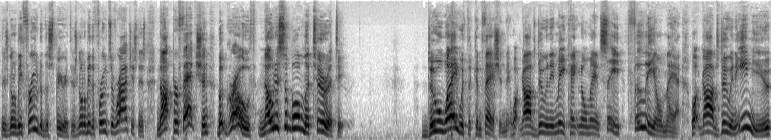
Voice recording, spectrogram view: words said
there's going to be fruit of the Spirit, there's going to be the fruits of righteousness. Not perfection, but growth, noticeable maturity. Do away with the confession. That what God's doing in me can't no man see. Fooey on that. What God's doing in you,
